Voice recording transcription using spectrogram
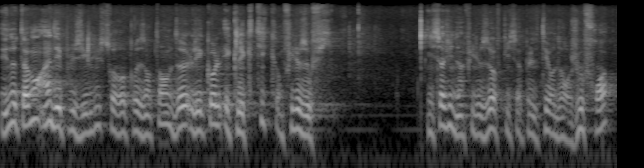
et notamment un des plus illustres représentants de l'école éclectique en philosophie. Il s'agit d'un philosophe qui s'appelle Théodore Jouffroy,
